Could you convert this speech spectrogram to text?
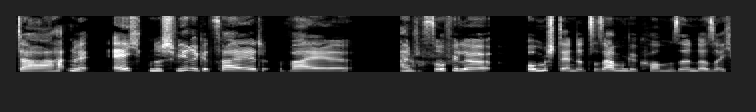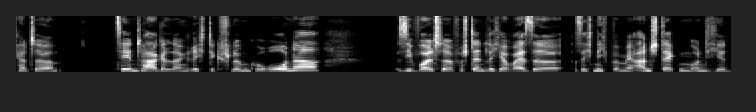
Da hatten wir echt eine schwierige Zeit, weil einfach so viele Umstände zusammengekommen sind. Also ich hatte zehn Tage lang richtig schlimm Corona. Sie wollte verständlicherweise sich nicht bei mir anstecken und hier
